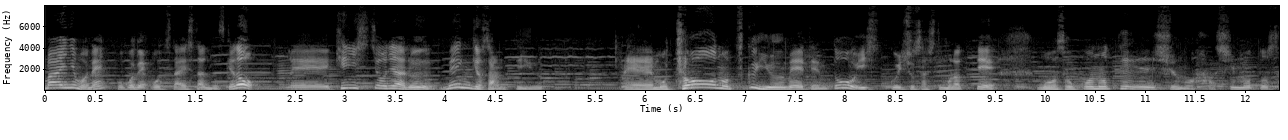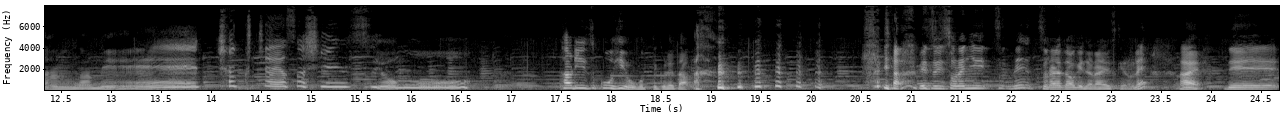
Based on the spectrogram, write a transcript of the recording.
前にもね、ここでお伝えしたんですけど、えー、錦糸町にある免魚さんっていう、えー、もう超のつく有名店と一個一緒させてもらって、もうそこの店主の橋本さんがめちゃくちゃ優しいんすよ、もう。タリーズコーヒーをおごってくれた。いや、別にそれにつ、ね、釣られたわけじゃないですけどね。はい。で、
